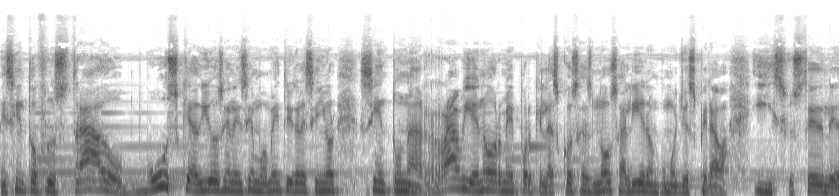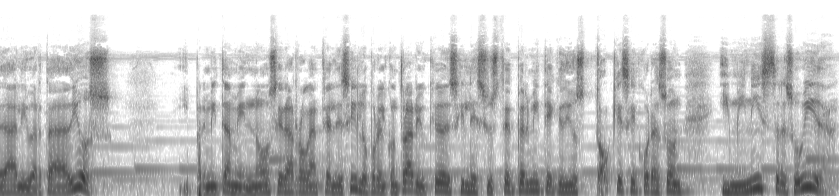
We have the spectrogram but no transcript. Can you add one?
Me siento frustrado, busque a Dios en ese momento y dígale, Señor, siento una rabia enorme porque las cosas no salieron como yo esperaba. Y si usted le da libertad a Dios, y permítame no ser arrogante al decirlo, por el contrario, quiero decirle, si usted permite que Dios toque ese corazón y ministre su vida,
